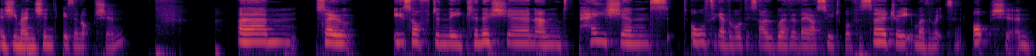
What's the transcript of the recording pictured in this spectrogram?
as you mentioned, is an option. Um, so, it's often the clinician and patient all together will decide whether they are suitable for surgery and whether it's an option.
